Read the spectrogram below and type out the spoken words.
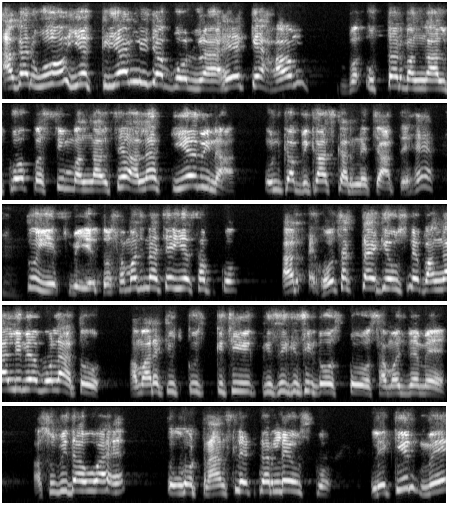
अगर वो ये क्लियरली जब बोल रहा है कि हम उत्तर बंगाल को पश्चिम बंगाल से अलग किए बिना उनका विकास करने चाहते हैं तो इसमें ये तो समझना चाहिए सबको। और हो सकता है कि उसने बंगाली में बोला तो हमारे कुछ कुछ किसी किसी किसी दोस्त को समझने में असुविधा हुआ है तो वो ट्रांसलेट कर ले उसको। लेकिन मैं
